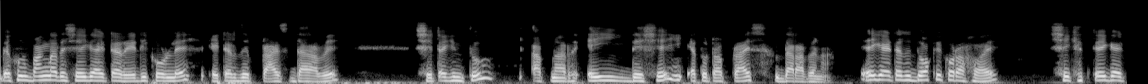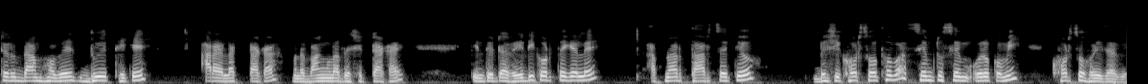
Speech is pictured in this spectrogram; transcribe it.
দেখুন বাংলাদেশে এই গাড়িটা রেডি করলে এটার যে প্রাইস দাঁড়াবে সেটা কিন্তু আপনার এই দেশে এতটা প্রাইস দাঁড়াবে না। এই গাড়িটা যদি অকে করা হয়, সেক্ষেত্রে এই গাড়িটার দাম হবে দুই থেকে আড়াই লাখ টাকা মানে বাংলাদেশের টাকায়। কিন্তু এটা রেডি করতে গেলে আপনার তার চাইতেও বেশি খরচ অথবা সেম টু সেম ওরকমই খরচ হয়ে যাবে।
